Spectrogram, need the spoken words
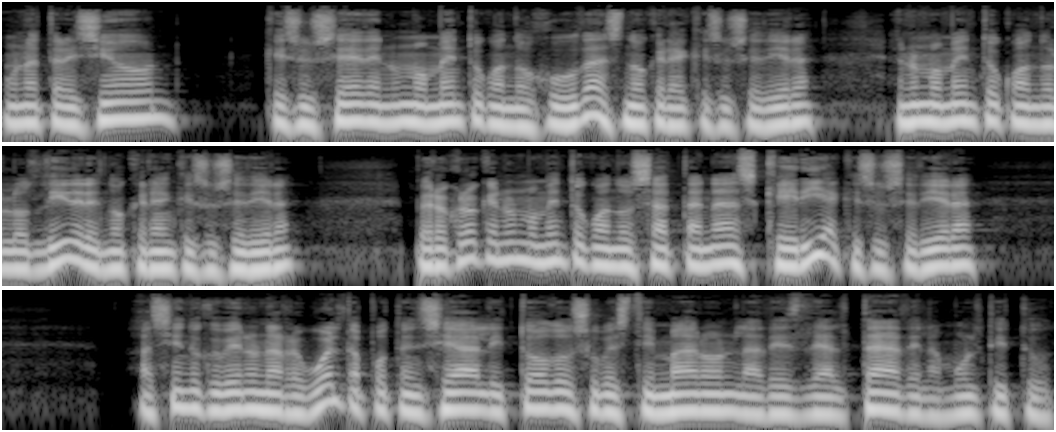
una traición que sucede en un momento cuando Judas no quería que sucediera, en un momento cuando los líderes no querían que sucediera, pero creo que en un momento cuando Satanás quería que sucediera, haciendo que hubiera una revuelta potencial y todos subestimaron la deslealtad de la multitud.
